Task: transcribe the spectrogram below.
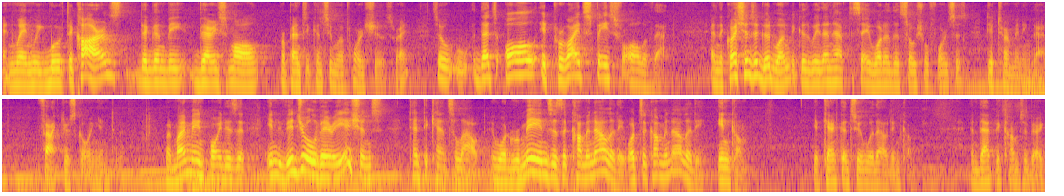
And when we move to cars, they're going to be very small propensity to consume of horseshoes, right? So that's all, it provides space for all of that. And the question's a good one because we then have to say what are the social forces determining that, factors going into it. But my main point is that individual variations tend to cancel out. And what remains is the commonality. What's the commonality? Income. You can't consume without income. And that becomes a very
